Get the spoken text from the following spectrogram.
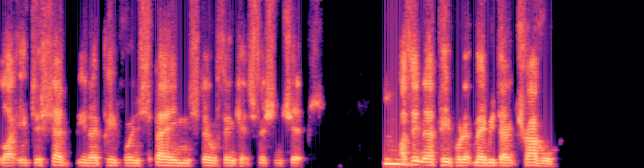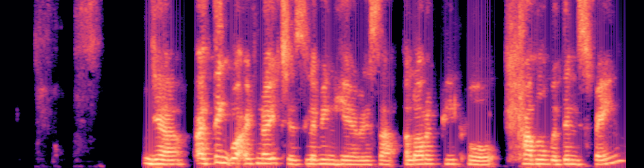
like you just said, you know, people in Spain still think it's fish and chips. Mm. I think they're people that maybe don't travel. Yeah, I think what I've noticed living here is that a lot of people travel within Spain,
